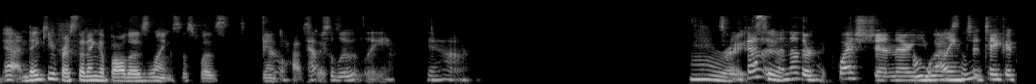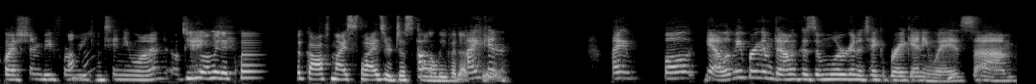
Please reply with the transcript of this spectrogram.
yeah and thank you for setting up all those links this was fantastic oh, absolutely yeah all right. So we got so, another question. Are oh, you willing absolutely. to take a question before uh-huh. we continue on? Okay. Do you want me to click off my slides or just kind of oh, leave it up I here? can. I Well, yeah, let me bring them down because then we're going to take a break anyways, um,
